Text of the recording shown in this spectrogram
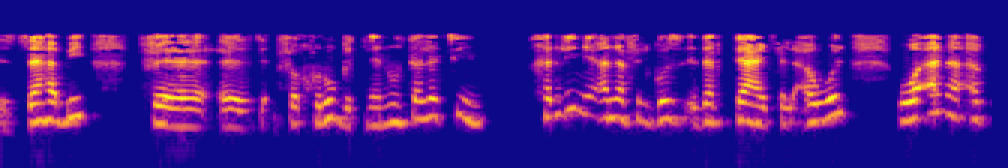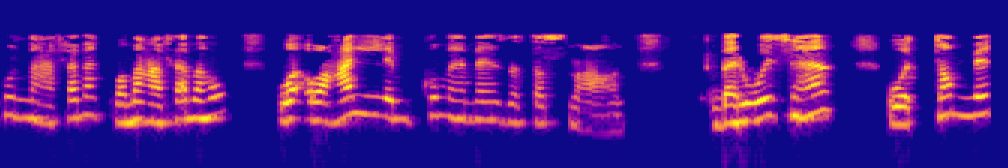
الذهبي في في خروج 32 خليني أنا في الجزء ده بتاعي في الأول وأنا أكون مع فمك ومع فمه وأعلمكما ماذا تصنعان بروزها واطمن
